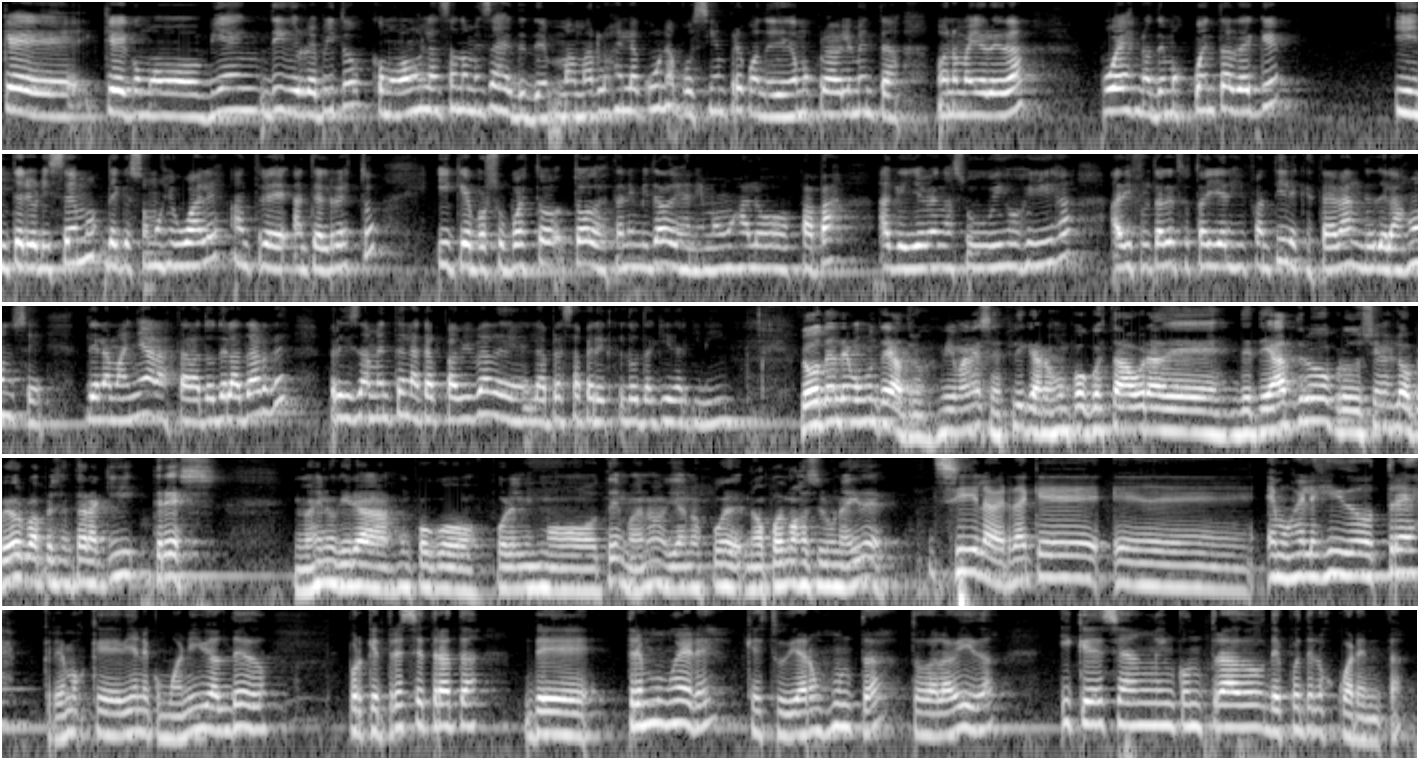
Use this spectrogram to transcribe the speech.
que, que como bien digo y repito, como vamos lanzando mensajes desde mamarlos en la cuna, pues siempre cuando lleguemos probablemente a una mayor edad, pues nos demos cuenta de que interioricemos de que somos iguales ante, ante el resto y que por supuesto todos están invitados y animamos a los papás a que lleven a sus hijos y hijas a disfrutar de estos talleres infantiles que estarán desde las 11 de la mañana hasta las 2 de la tarde, precisamente en la carpa viva de la Plaza Pérez de aquí de Arquiní. Luego tendremos un teatro. Vimanesa, explícanos un poco esta obra de, teatro. Producción es lo peor, va a presentar aquí tres. Me imagino que irá un poco por el mismo tema, ¿no? Ya nos podemos hacer una idea. Sí, la verdad que eh, hemos elegido tres, creemos que viene como anillo al dedo, porque tres se trata de tres mujeres que estudiaron juntas toda la vida y que se han encontrado después de los 40.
